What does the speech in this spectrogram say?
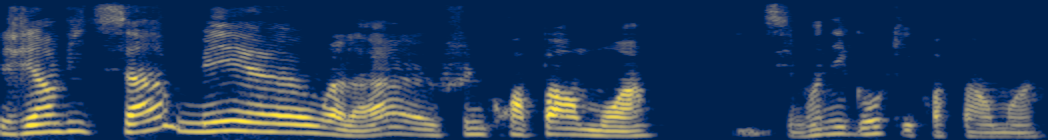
J'ai envie de ça, mais euh, voilà, je ne crois pas en moi. C'est mon ego qui ne croit pas en moi.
